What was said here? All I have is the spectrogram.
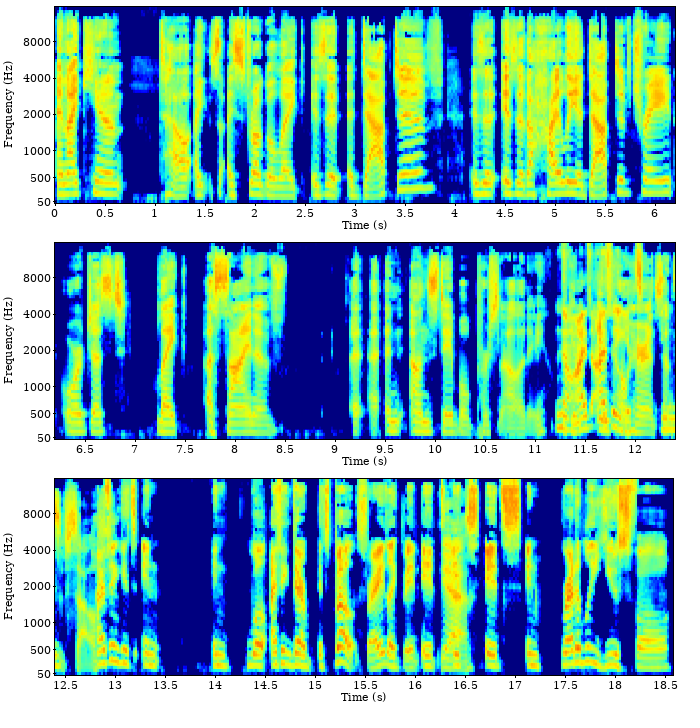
And I can't tell. I, I struggle. Like, is it adaptive? Is it is it a highly adaptive trait or just like a sign of a, an unstable personality? No, like an I- I think it's incoherent sense in- of self. I think it's in, in, well, I think they're, it's both, right? Like it, it Yeah. it's, it's incredibly useful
